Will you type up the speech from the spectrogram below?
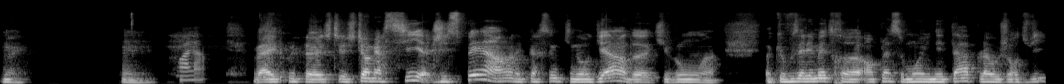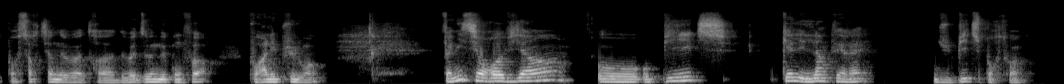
Ouais. Voilà. Bah écoute, euh, je, te, remercie. J'espère, hein, les personnes qui nous regardent, euh, qui vont, euh, que vous allez mettre en place au moins une étape là aujourd'hui pour sortir de votre, de votre zone de confort, pour aller plus loin. Fanny, si on revient au, au pitch, quel est l'intérêt du pitch pour toi?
